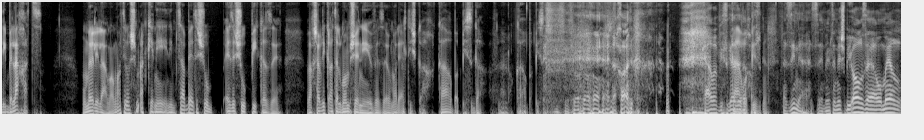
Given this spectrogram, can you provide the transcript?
אני בלחץ. הוא אומר לי, למה? אמרתי לו, שמע, כי אני נמצא באיזשהו איזשהו פיק כזה, ועכשיו לקראת אלבום שני, וזה, הוא אמר לי, אל תשכח, קר בפסגה. אבל לא, קר בפסגה. נכון. קר בפסגה קר. בפסגה. אז הנה, אז אה, בעצם יש בי אור, זה אומר,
